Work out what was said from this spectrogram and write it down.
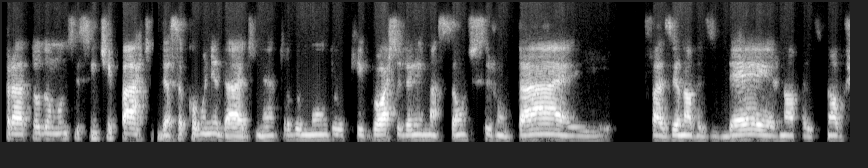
para todo mundo se sentir parte dessa comunidade, né? Todo mundo que gosta de animação se juntar e fazer novas ideias, novos, novos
